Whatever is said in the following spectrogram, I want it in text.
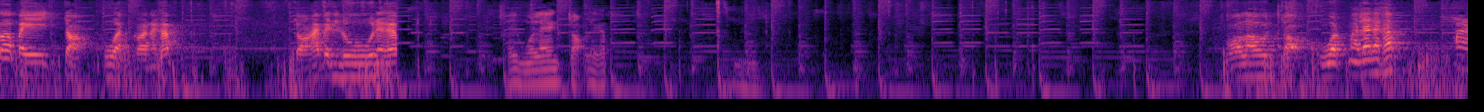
ก็ไปเจาะขวดก่อนนะครับ เจาะให้เป็นรูนะครับ ใช้หัวแรงเจาะเลยครับอืมพอเราเจาะขวดมาแล้วนะครับอ่า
